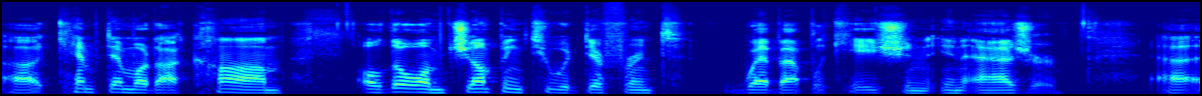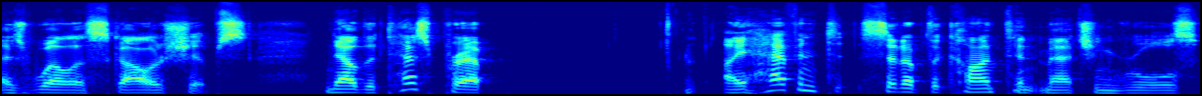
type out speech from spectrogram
uh, kempdemo.com, although I'm jumping to a different web application in Azure, uh, as well as scholarships. Now the test prep, I haven't set up the content matching rules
